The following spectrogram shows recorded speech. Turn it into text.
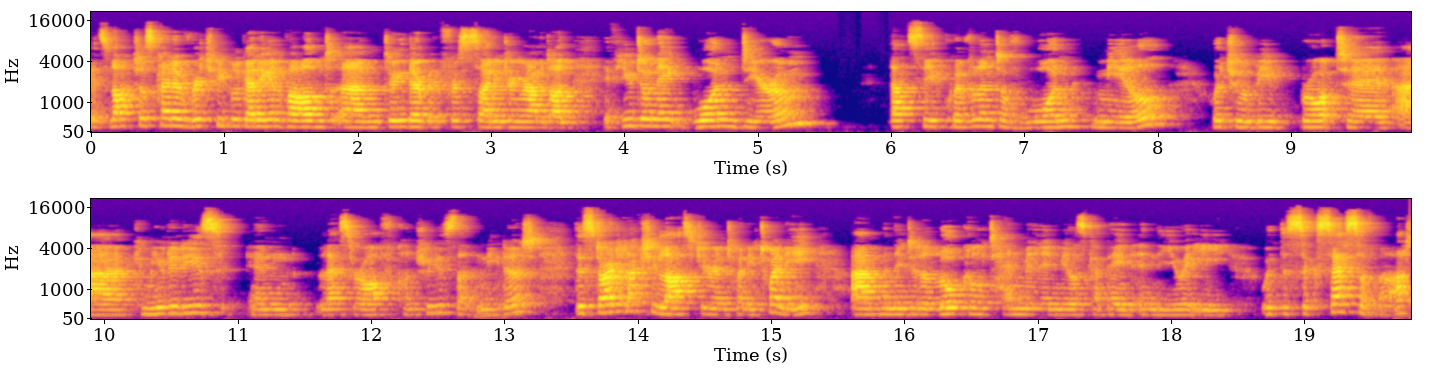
it's not just kind of rich people getting involved, um, doing their bit for society during Ramadan. If you donate one dirham, that's the equivalent of one meal which will be brought to uh, communities in lesser off countries that need it. This started actually last year in 2020 um, when they did a local 10 million meals campaign in the UAE. With the success of that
